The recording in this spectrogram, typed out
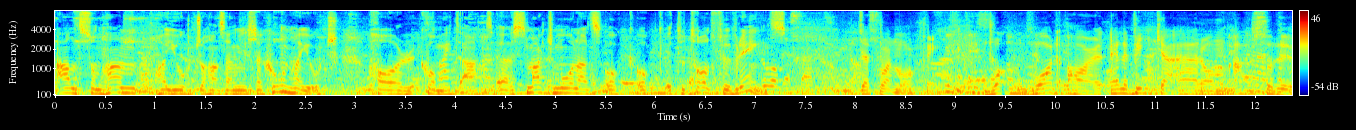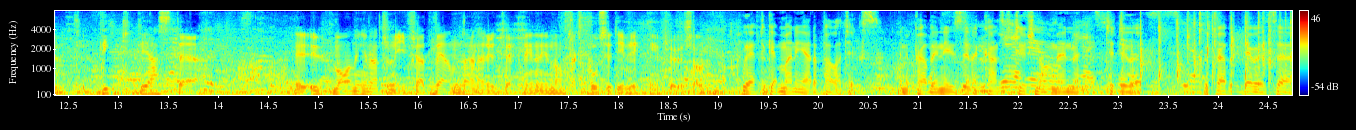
allt som han har gjort och hans administration har gjort har kommit att uh, svartmålats och, och totalt förvrängts. Just one more thing. What, what are, eller vilka är de absolut viktigaste eh, utmaningarna tror ni för att vända den här utvecklingen i någon slags positiv riktning för USA? We have to get money out of politics and it probably needs a constitutional amendment to do it. We probably, there was a,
